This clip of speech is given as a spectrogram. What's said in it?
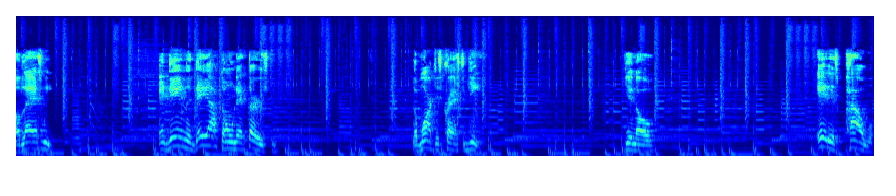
of last week. And then the day after on that Thursday, the markets crashed again. You know, it is power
